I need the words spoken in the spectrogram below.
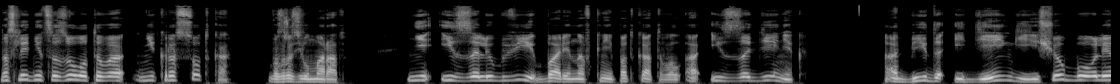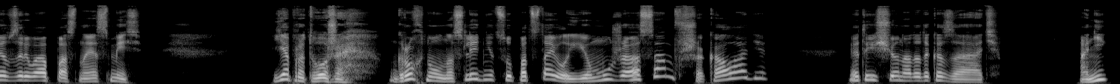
«Наследница Золотова не красотка», — возразил Марат. «Не из-за любви Баринов к ней подкатывал, а из-за денег. Обида и деньги — еще более взрывоопасная смесь. Я про то же. Грохнул наследницу, подставил ее мужа, а сам в шоколаде. Это еще надо доказать. Они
